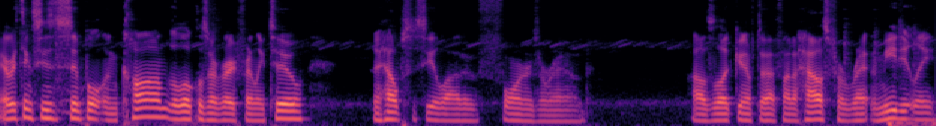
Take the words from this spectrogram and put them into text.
Everything seems simple and calm. The locals are very friendly too. It helps to see a lot of foreigners around. I was lucky enough to find a house for rent immediately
